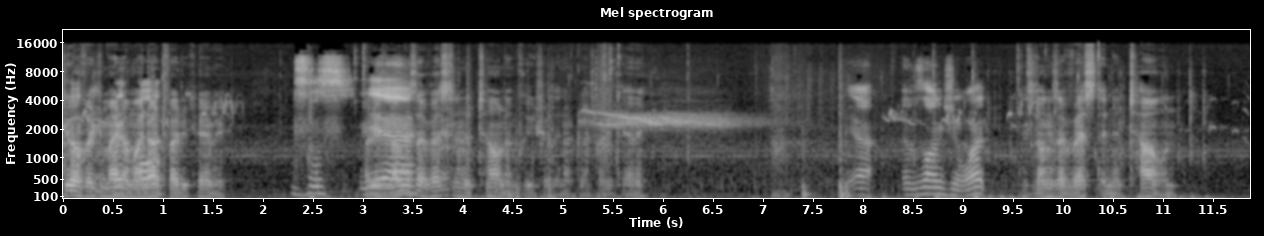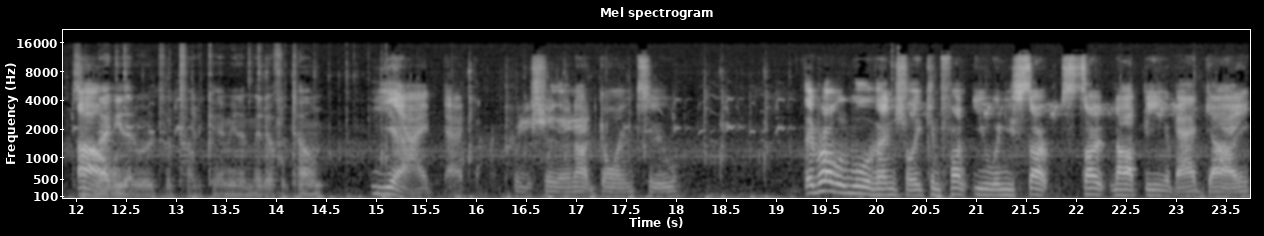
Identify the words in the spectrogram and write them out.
Two of which might or might not try to kill me. But as long as I rest in the town, I'm pretty sure they're not gonna try to kill me. yeah. As long as you what? As long as I rest in a town, it's Oh. unlikely that would, would try to kill me in the middle of a town. Yeah, I, I'm pretty sure they're not going to. They probably will eventually confront you when you start start not being a bad guy.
